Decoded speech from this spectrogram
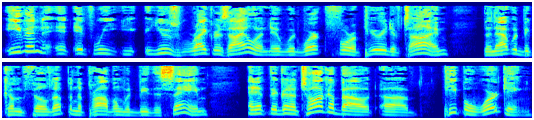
even if we use Rikers Island, it would work for a period of time. Then that would become filled up, and the problem would be the same. And if they're going to talk about uh, people working,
